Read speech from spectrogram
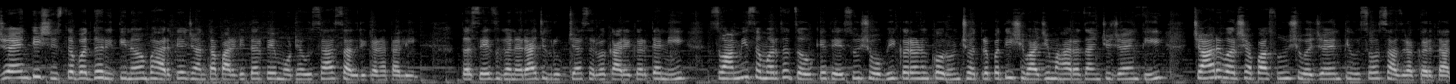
जयंती शिस्तबद्ध रीतीनं भारतीय जनता पार्टीतर्फे मोठ्या उत्साहात साजरी करण्यात आली. तसेच गणराज ग्रुपच्या सर्व कार्यकर्त्यांनी स्वामी समर्थ चौक येथे सुशोभीकरण करून छत्रपती शिवाजी महाराजांची जयंती चार वर्षापासून शिवजयंती उत्सव साजरा करतात.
